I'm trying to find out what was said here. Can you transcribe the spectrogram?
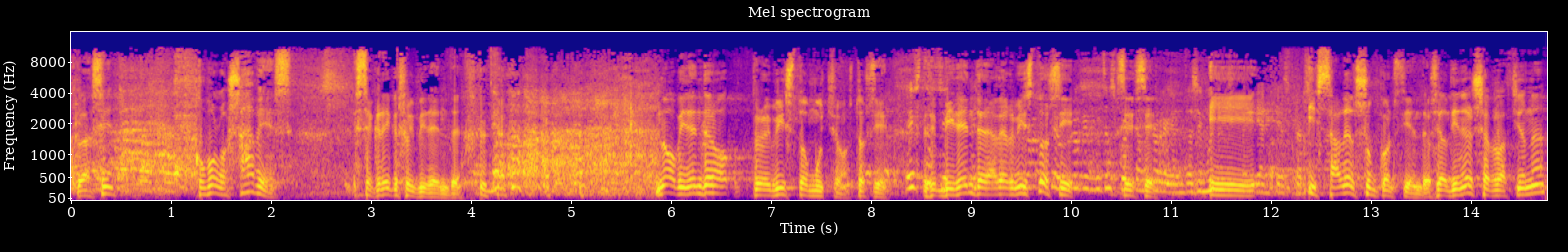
Pero así, ¿cómo lo sabes? Se cree que soy vidente. No, vidente no, pero he visto mucho, esto sí. Esto sí. Vidente de haber visto, sí. Sí, sí. y sale el subconsciente. O sea, el dinero se relaciona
